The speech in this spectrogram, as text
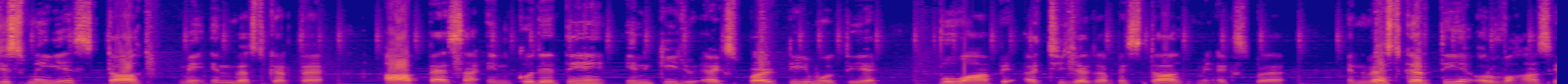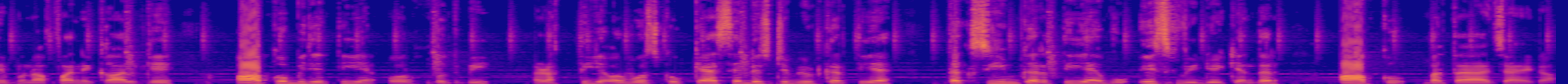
जिसमें ये स्टॉक में इन्वेस्ट करता है। आप पैसा इनको देते हैं, इनकी जो एक्सपर्ट टीम होती है, वो वहाँ पे अच्छी जगह पे स्टॉक में इन्वेस्ट करती है और वहाँ से मुनाफा निकाल के आपको भी देती है और ख़ुद भी रखती है और वो उसको कैसे डिस्ट्रीब्यूट करती है, तकसीम करती है, वो इस वीडियो के अंदर आपको बताया जाएगा।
